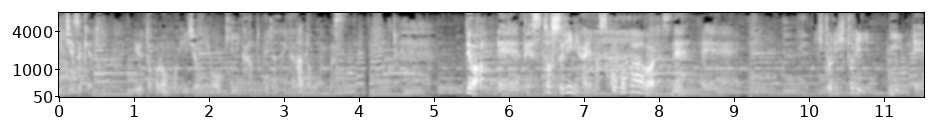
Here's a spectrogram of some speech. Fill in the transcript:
位置づけというところも非常に大きい監督じゃないかなと思います。では、えー、ベスト3に入ります。ここからはですね、えー、一人一人に、え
